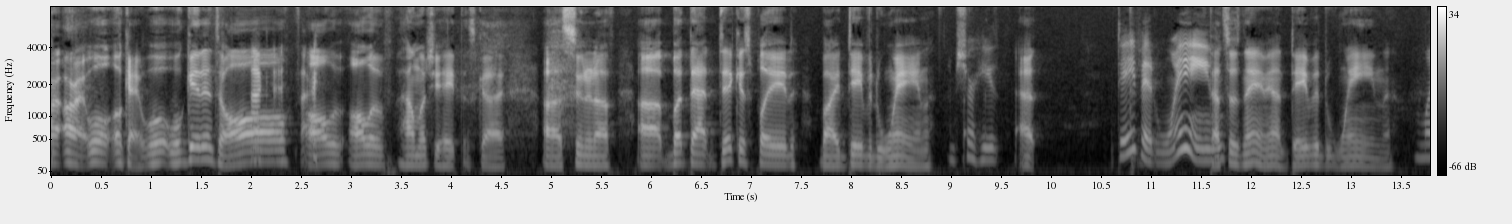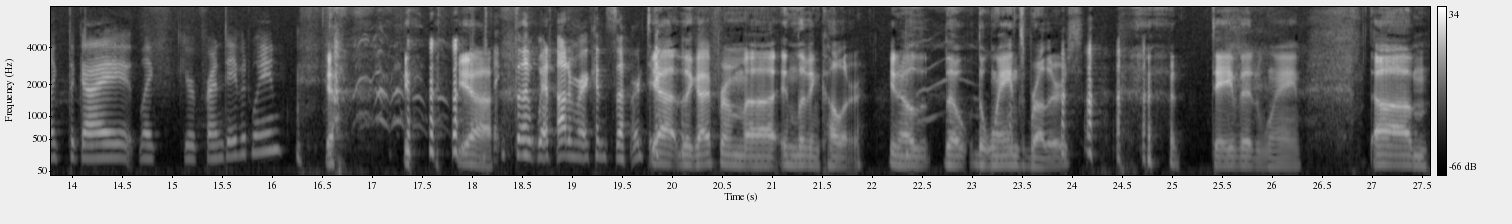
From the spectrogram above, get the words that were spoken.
right, all right. Well, okay. We'll we'll get into all Okay, all of, all of how much you hate this guy uh, soon enough. Uh, but that Dick is played by David Wayne. I'm sure he's At David Wayne. that's his name. Yeah, David Wayne. like the guy, like your friend David Wayne, Yeah, yeah, like the Wet Hot American Summer. Day. yeah. The guy from uh, In Living Color. You know the the Wayans brothers. David Wayne. Um,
